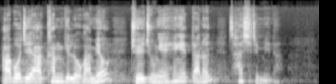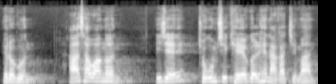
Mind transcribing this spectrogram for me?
아버지의 악한 길로 가며 죄 중에 행했다는 사실입니다. 여러분, 아사 왕은 이제 조금씩 개혁을 해 나갔지만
